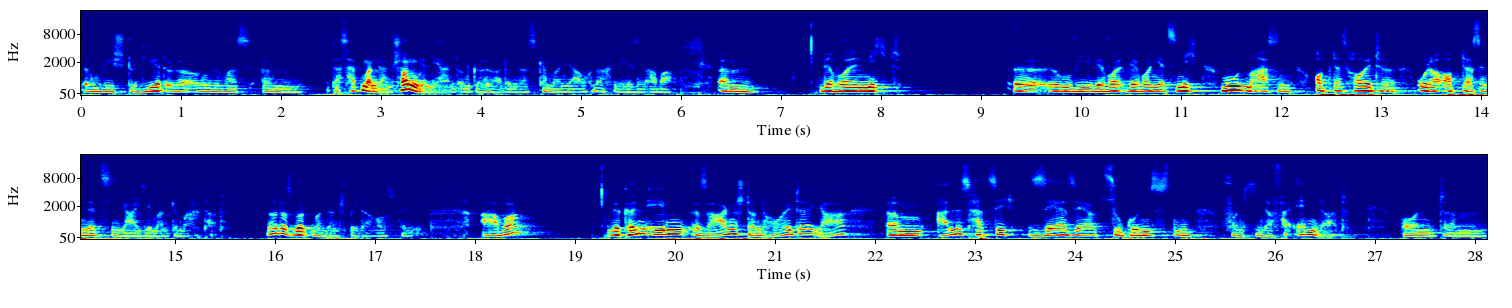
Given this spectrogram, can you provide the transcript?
irgendwie studiert oder irgend sowas, ähm, das hat man dann schon gelernt und gehört und das kann man ja auch nachlesen. Aber ähm, wir wollen nicht äh, irgendwie, wir, wollen, wir wollen jetzt nicht mutmaßen, ob das heute oder ob das im letzten Jahr jemand gemacht hat. Ne, das wird man dann später herausfinden. Aber wir können eben sagen, Stand heute, ja, ähm, alles hat sich sehr, sehr zugunsten von China verändert. Und ähm,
